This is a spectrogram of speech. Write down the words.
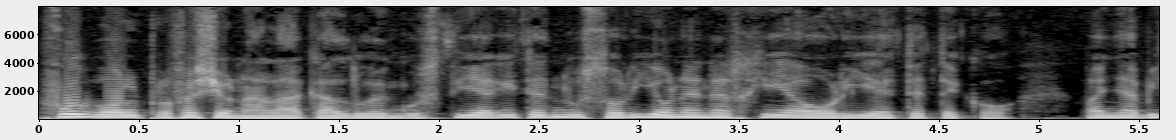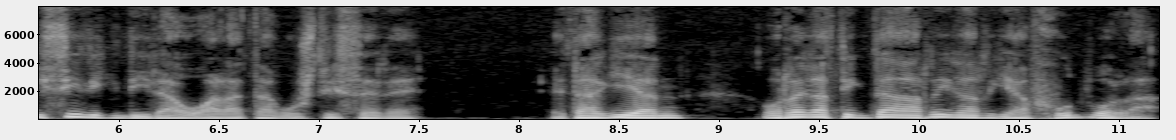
Futbol profesionalak alduen guztia egiten du zorion energia hori eteteko, baina bizirik dira oalata guztiz ere. Eta agian, horregatik da harrigarria futbola.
